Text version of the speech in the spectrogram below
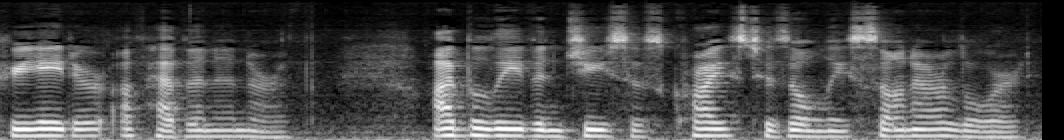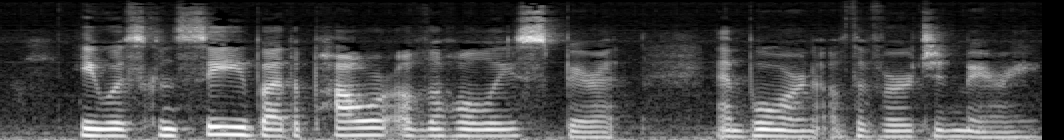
creator of heaven and earth. I believe in Jesus Christ, his only Son, our Lord. He was conceived by the power of the Holy Spirit and born of the Virgin Mary.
